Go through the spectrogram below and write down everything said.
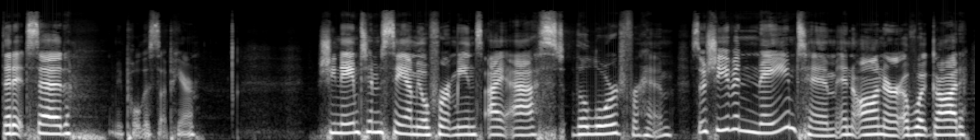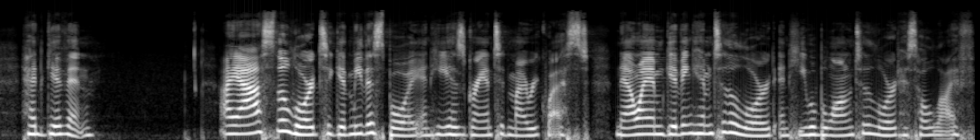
that it said, let me pull this up here. She named him Samuel, for it means I asked the Lord for him. So she even named him in honor of what God had given. I asked the Lord to give me this boy, and he has granted my request. Now I am giving him to the Lord, and he will belong to the Lord his whole life.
